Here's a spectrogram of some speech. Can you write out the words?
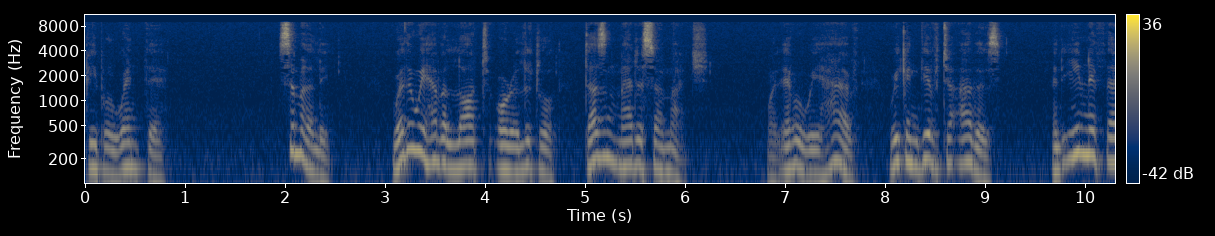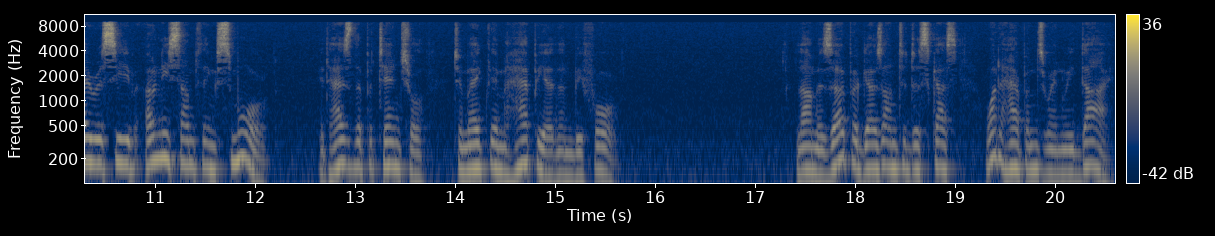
people went there. Similarly, whether we have a lot or a little doesn't matter so much. Whatever we have, we can give to others, and even if they receive only something small, it has the potential to make them happier than before. Lama Zopa goes on to discuss what happens when we die.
